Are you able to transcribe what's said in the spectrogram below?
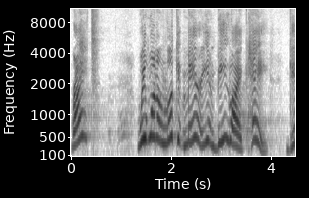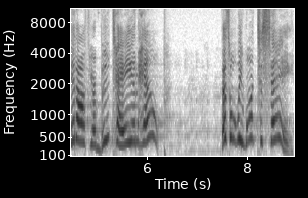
right? We want to look at Mary and be like, hey, get off your bootay and help. That's what we want to say.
